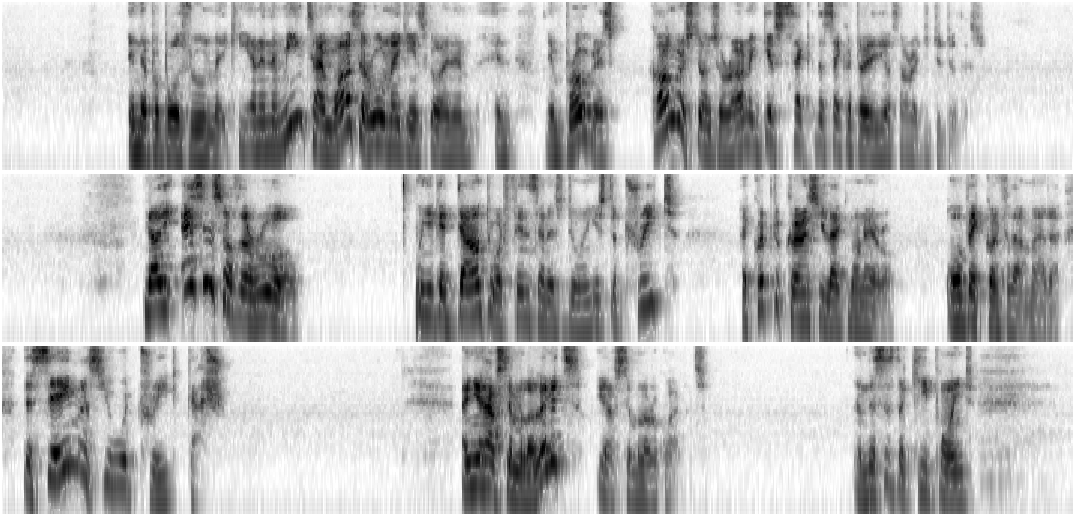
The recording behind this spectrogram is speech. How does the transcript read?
in the proposed rulemaking." And in the meantime, whilst the rulemaking is going in in, in progress, Congress turns around and gives sec- the secretary the authority to do this. Now, the essence of the rule, when you get down to what FinCEN is doing, is to treat a cryptocurrency like Monero or Bitcoin for that matter, the same as you would treat cash. And you have similar limits, you have similar requirements. And this is the key point.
